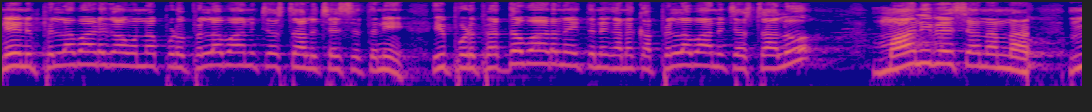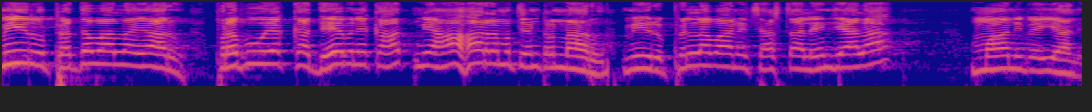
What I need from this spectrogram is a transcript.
నేను పిల్లవాడిగా ఉన్నప్పుడు పిల్లవాని చేష్టాలు చేసేతని ఇప్పుడు పెద్దవాడనైతేనే గనక పిల్లవాని చేష్టాలు మానివేశానన్నాడు మీరు పెద్దవాళ్ళయ్యారు. ప్రభు యొక్క దేవుని యొక్క ఆత్మీయ ఆహారము తింటున్నారు. మీరు పిల్లవాని చేష్టాలు ఏం చేయాలా? మానివేయాలి.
